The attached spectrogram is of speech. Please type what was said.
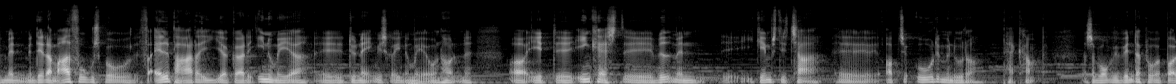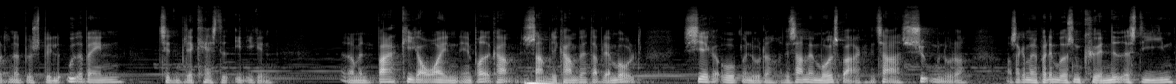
men, men det er der meget fokus på for alle parter i at gøre det endnu mere øh, dynamisk og endnu mere underholdende, og et øh, indkast ved man i gennemsnit tager op til 8 minutter per kamp, altså hvor vi venter på, at bolden er blevet spillet ud af banen, til den bliver kastet ind igen. Når man bare kigger over en, en bred kamp, samtlige kampe, der bliver målt, cirka 8 minutter, og det samme med målspark, det tager 7 minutter, og så kan man på den måde sådan køre ned ad stigen,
